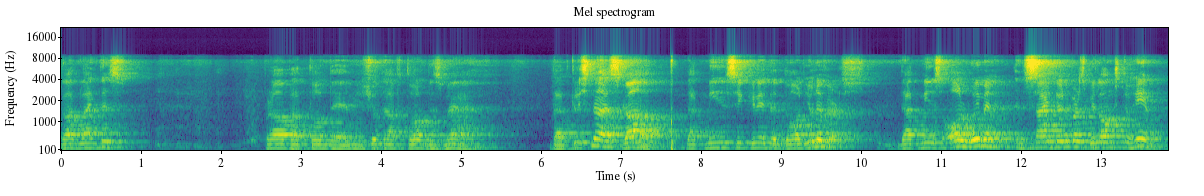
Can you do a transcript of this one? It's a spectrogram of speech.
God like this? Prabhupada told them, you should have told this man that Krishna is God. That means he created the whole universe. That means all women inside the universe belongs to him.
